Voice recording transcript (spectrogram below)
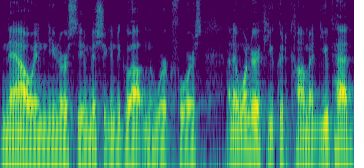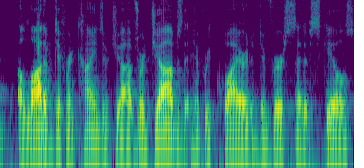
now in the University of Michigan to go out in the workforce. And I wonder if you could comment, you've had a lot of different kinds of jobs or jobs that have required a diverse set of skills.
